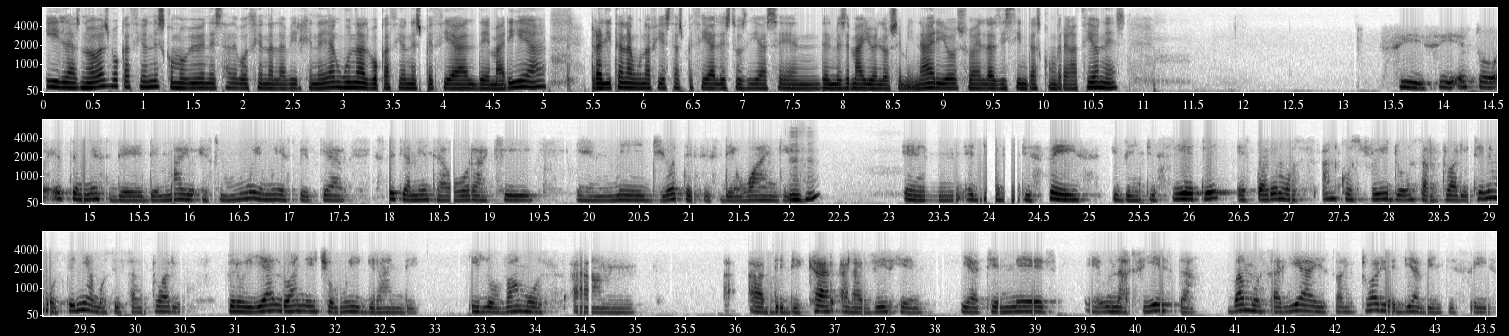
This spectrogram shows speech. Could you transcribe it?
¿Y las nuevas vocaciones, cómo viven esta devoción a la Virgen? ¿Hay alguna vocación especial de María? ¿Realizan alguna fiesta especial estos días en, del mes de mayo en los seminarios o en las distintas congregaciones? Sí, sí, esto, este mes de, de mayo es muy, muy especial, especialmente ahora aquí en mi diócesis de Wangi. En el día 26 y 27 estaremos, han construido un santuario. Tenemos, teníamos el santuario, pero ya lo han hecho muy grande y lo vamos a, dedicar a la Virgen y a tener eh, una fiesta. Vamos allá al santuario el día 26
